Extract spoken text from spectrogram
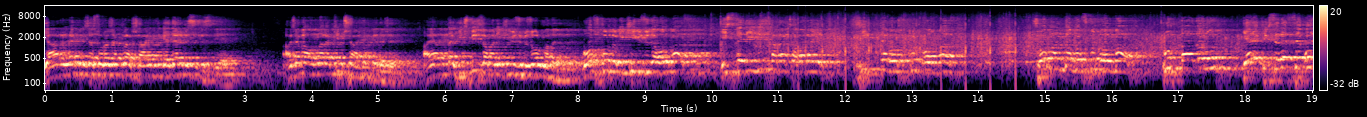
Yarın hepinize soracaklar şahitlik eder misiniz diye. Acaba onlara kim şahitlik edecek? Hayatta hiçbir zaman iki yüzümüz olmadı. Bozkurdun iki yüzü de olmaz. İstediğiniz kadar çabalayın. Sirkte bozkurt olmaz. Çoban'da bozkurt olmaz. Kurt dağdan olur, gerekirse de sefer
